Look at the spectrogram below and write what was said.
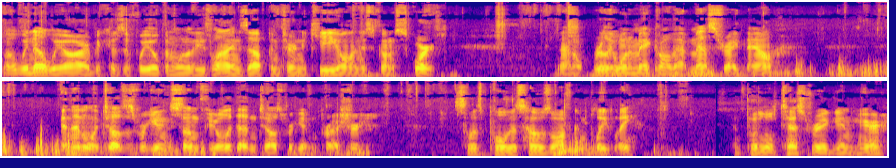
Well, we know we are because if we open one of these lines up and turn the key on, it's going to squirt. I don't really want to make all that mess right now. And that only tells us we're getting some fuel. It doesn't tell us we're getting pressure. So let's pull this hose off completely put a little test rig in here.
